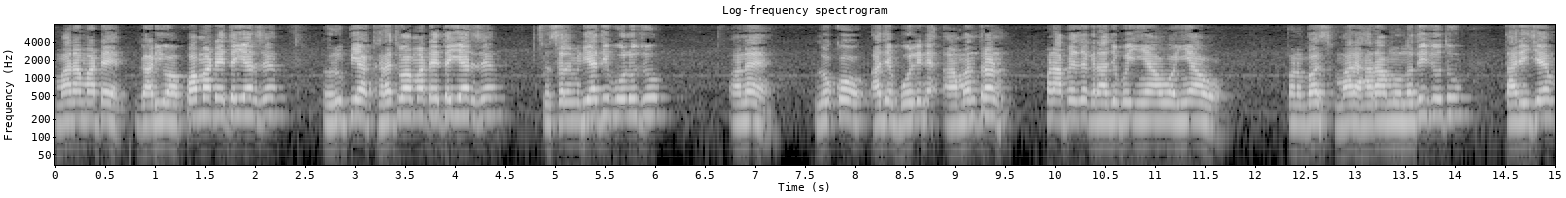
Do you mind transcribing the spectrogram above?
મારા માટે ગાડીઓ આપવા માટે તૈયાર છે. રૂપિયા ખર્ચવા માટે તૈયાર છે. સોશિયલ મીડિયાથી બોલું છું. અને લોકો આજે બોલીને આમંત્રણ પણ આપે છે કે રાજુભાઈ અહીંયા આવો અહીંયા આવો. પણ બસ, મારે હરામનું નથી જોતું. તારી જેમ.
